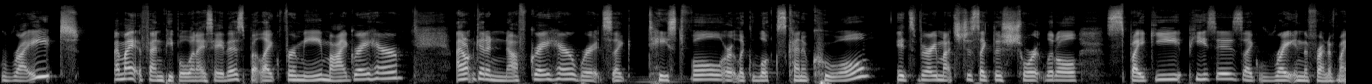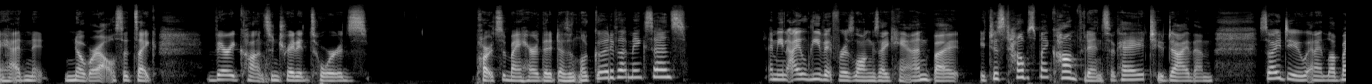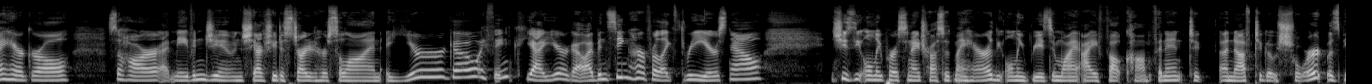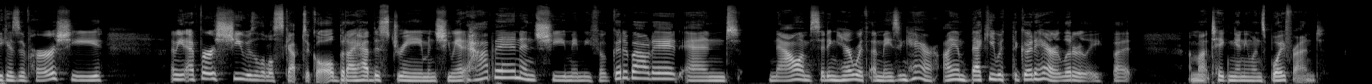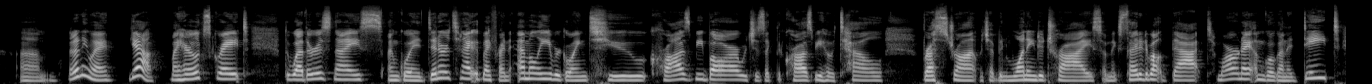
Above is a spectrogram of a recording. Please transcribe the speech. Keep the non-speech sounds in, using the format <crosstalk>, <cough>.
right, I might offend people when I say this, but like for me, my gray hair, I don't get enough gray hair where it's like tasteful or it like looks kind of cool. It's very much just like the short little spiky pieces, like right in the front of my head and it nowhere else. It's like very concentrated towards parts of my hair that it doesn't look good, if that makes sense. I mean, I leave it for as long as I can, but it just helps my confidence, okay, to dye them. So I do, and I love my hair girl, Sahar at Maven June. She actually just started her salon a year ago, I think. Yeah, a year ago. I've been seeing her for like three years now. She's the only person I trust with my hair. The only reason why I felt confident to enough to go short was because of her. She I mean, at first she was a little skeptical, but I had this dream and she made it happen and she made me feel good about it. And now I'm sitting here with amazing hair. I am Becky with the good hair, literally, but I'm not taking anyone's boyfriend. Um, but anyway, yeah, my hair looks great. The weather is nice. I'm going to dinner tonight with my friend Emily. We're going to Crosby Bar, which is like the Crosby Hotel restaurant, which I've been wanting to try. So I'm excited about that. Tomorrow night, I'm going on a date.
